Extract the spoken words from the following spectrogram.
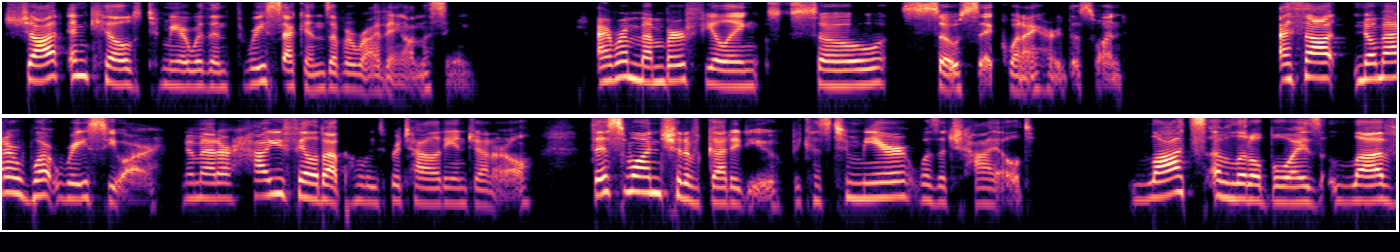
shot and killed Tamir within three seconds of arriving on the scene. I remember feeling so, so sick when I heard this one. I thought no matter what race you are, no matter how you feel about police brutality in general, this one should have gutted you because Tamir was a child. Lots of little boys love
